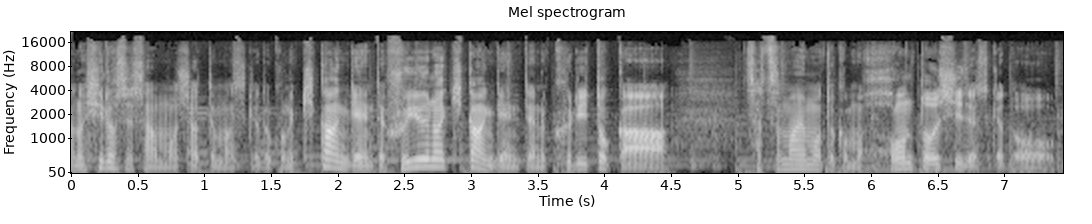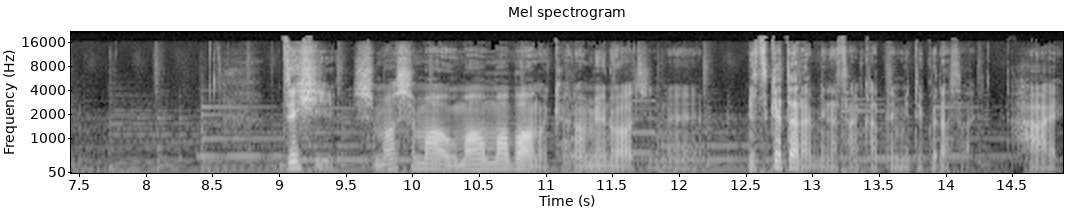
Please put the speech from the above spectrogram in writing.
あの広瀬さんもおっしゃってますけどこの期間限定冬の期間限定の栗とかさつまいもとかも本当美味しいですけどぜひしましまうまうまバーのキャラメル味ね見つけたら皆さん買ってみてください。はい。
